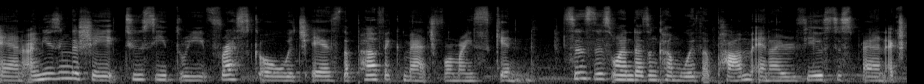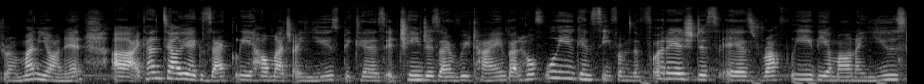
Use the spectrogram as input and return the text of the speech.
and I'm using the shade 2C3 Fresco which is the perfect match for my skin. Since this one doesn't come with a pump and I refuse to spend extra money on it, uh, I can't tell you exactly how much I use because it changes every time but hopefully you can see from the footage this is roughly the amount I use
